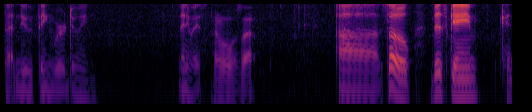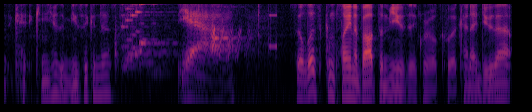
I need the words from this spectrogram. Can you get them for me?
that new thing we are doing. Anyways. Oh, what was that? uh so this game can, can can you hear the music in this? Yeah. So let's complain about the music real quick. Can i do that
